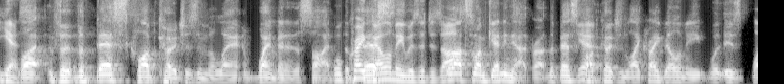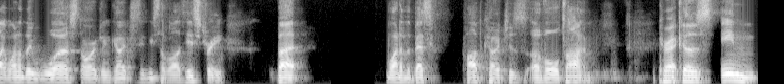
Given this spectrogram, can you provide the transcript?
yes. Like the the best club coaches in the land, Wayne Bennett aside. well, Craig best- Bellamy was a disaster. Well, that's what I'm getting at, right? The best Yeah. club coach, in like Craig Bellamy, was, is like one of the worst Origin coaches in New South Wales history, but one of the best club coaches of all time. Correct. Because in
